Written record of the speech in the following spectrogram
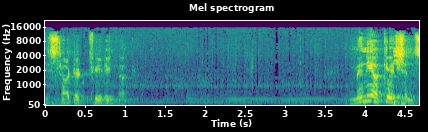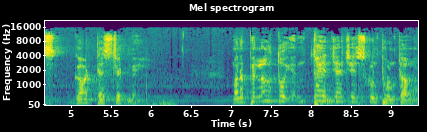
he started feeding her many occasions God tested me మన పిల్లలతో ఎంత ఎంజాయ్ చేసుకుంటూ ఉంటాము.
